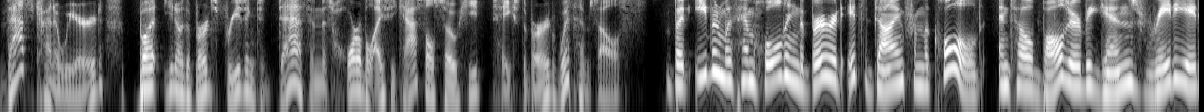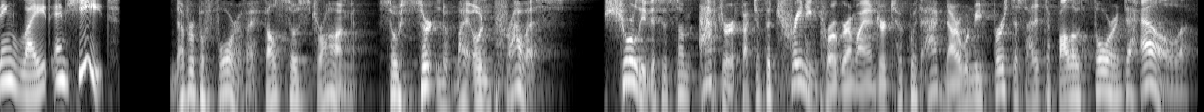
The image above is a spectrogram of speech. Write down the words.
that's kind of weird. But, you know, the bird's freezing to death in this horrible icy castle, so he takes the bird with himself. But even with him holding the bird, it's dying from the cold until Balder begins radiating light and heat. Never before have I felt so strong, so certain of my own prowess. Surely this is some after effect of the training program I undertook with Agnar when we first decided to follow Thor into hell.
